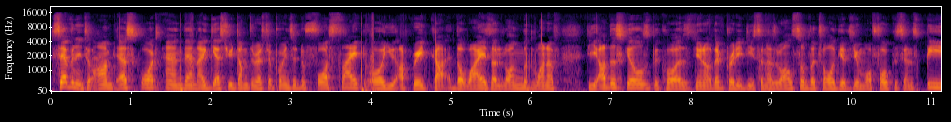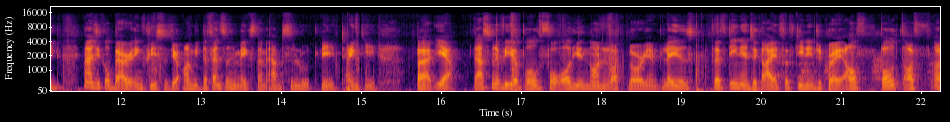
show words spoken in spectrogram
7 into Armed Escort, and then I guess you dump the rest of points into Foresight or you upgrade the Wise along with one of the other skills because, you know, they're pretty decent as well. Silver Toll gives you more focus and speed. Magical Barrier increases your army defense and makes them absolutely tanky. But yeah, that's going to be your build for all your non-Lothlorien players. 15 into Guide, 15 into Grey Elf. Both of a,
